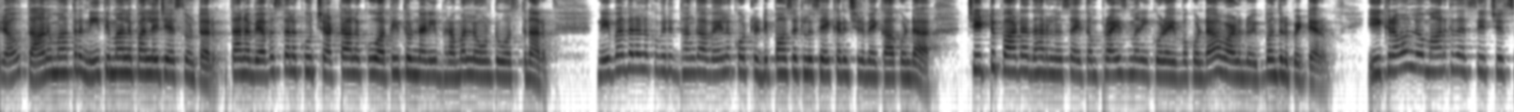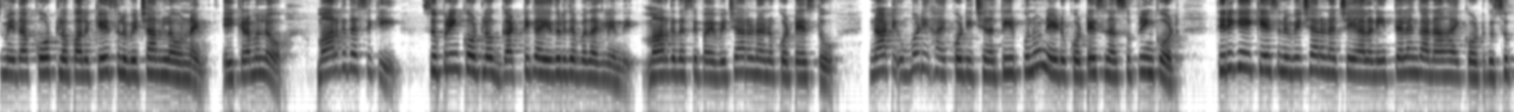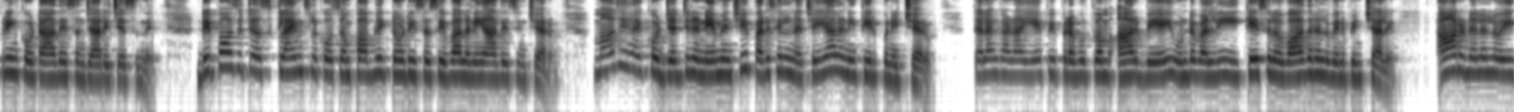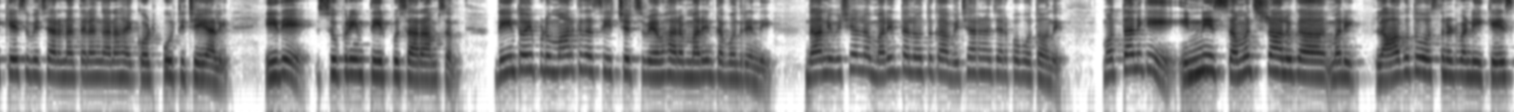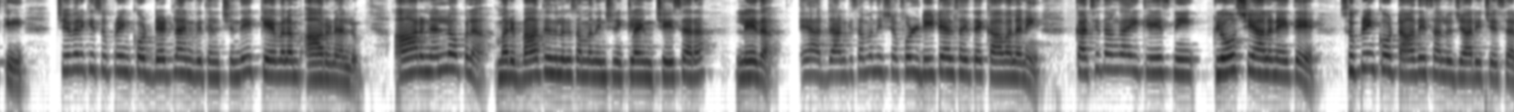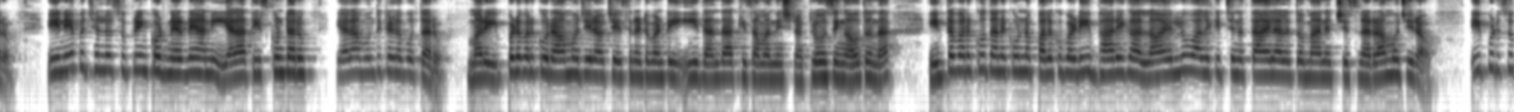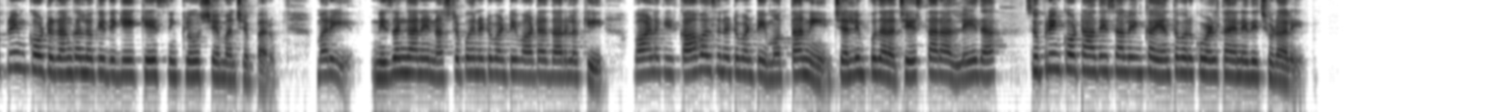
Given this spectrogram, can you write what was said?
రావు తాను మాత్రం నీతిమాల పనులే చేస్తుంటారు. తన వ్యవస్థలకు చట్టాలకు అతీతుండని భ్రమల్లో ఉంటూ వస్తున్నారు. నిబంధనలకు విరుద్ధంగా వేల కోట్ల డిపాజిట్లు సేకరించడమే కాకుండా చిట్టు పాటాదారులను సైతం ప్రైజ్ మనీ కూడా ఇవ్వకుండా వాళ్ళను ఇబ్బందులు పెట్టారు. ఈ క్రమంలో మార్గదర్శి చిట్స్ మీద కోర్టులో పలు కేసులు విచారణలో ఉన్నాయి. ఈ క్రమంలో మార్గదర్శికి సుప్రీంకోర్టులో గట్టిగా ఎదురుదెబ్బ తగిలింది. మార్గదర్శిపై విచారణను కొట్టేస్తూ నాటి ఉమ్మడి హైకోర్టు ఇచ్చిన తీర్పును నేడు కొట్టేసిన సుప్రీంకోర్టు. తిరిగి ఈ కేసును విచారణ చేయాలని తెలంగాణ హైకోర్టుకు సుప్రీంకోర్టు ఆదేశం జారీ చేసింది. డిపాజిటర్స్ క్లైమ్స్ల కోసం పబ్లిక్ నోటీసెస్ ఇవ్వాలని ఆదేశించారు. మాజీ హైకోర్టు జడ్జిని నియమించి పరిశీలన చేయాలని తీర్పునిచ్చారు. తెలంగాణ ఏపీ ప్రభుత్వం ఆర్బీఐ ఉండవల్లి ఈ కేసులో వాదనలు వినిపించాలి. ఆరు నెలల్లో ఈ కేసు విచారణ తెలంగాణ హైకోర్టు పూర్తి చేయాలి. ఇదే సుప్రీం తీర్పు సారాంశం. దీంతో ఇప్పుడు మార్గదర్శి చిట్స్ వ్యవహారం మరింత ముదిరింది. దాని విషయంలో మరింత లోతుగా విచారణ జరపబోతోంది. మొత్తానికి ఇన్ని సంవత్సరాలుగా మరి లాగుతూ వస్తున్నటువంటి ఈ కేసుకి చివరికి సుప్రీంకోర్టు డెడ్ లైన్ విధించింది కేవలం ఆరు నెలలు. ఆరు నెలల లోపల మరి బాధితులకు సంబంధించిన క్లెయిమ్ చేశారా? లేదా? దానికి సంబంధించిన ఫుల్ డీటెయిల్స్ అయితే కావాలని ఖచ్చితంగా ఈ కేసుని క్లోజ్ చేయాలని అయితే సుప్రీంకోర్టు ఆదేశాలు జారీ చేశారు. ఈ నేపథ్యంలో సుప్రీంకోర్టు నిర్ణయాన్ని ఎలా తీసుకుంటారు? ఎలా ముందుకెళ్ళబోతారు? మరి ఇప్పటి వరకు రామోజీరావు చేసినటువంటి ఈ దందాకి సంబంధించిన క్లోజింగ్ అవుతుందా? ఇంతవరకు తనకున్న పలుకుబడి భారీగా లాయర్లు వాళ్ళకి ఇచ్చిన తాయిలాలతో మేనేజ్ చేసిన రామోజీరావు ఇప్పుడు సుప్రీంకోర్టు రంగంలోకి దిగి కేసుని క్లోజ్ చేయమని చెప్పారు. మరి నిజంగానే నష్టపోయినటువంటి వాటాదారులకి వాళ్ళకి కావాల్సినటువంటి మొత్తాన్ని చెల్లింపుదల చేస్తారా లేదా? సుప్రీంకోర్టు ఆదేశాలు ఇంకా ఎంతవరకు వెళ్తాయనేది చూడాలి.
